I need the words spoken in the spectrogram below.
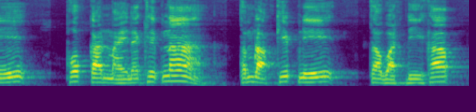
นี้ พบกันใหม่ในคลิปหน้าสำหรับคลิปนี้ สวัสดีครับ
